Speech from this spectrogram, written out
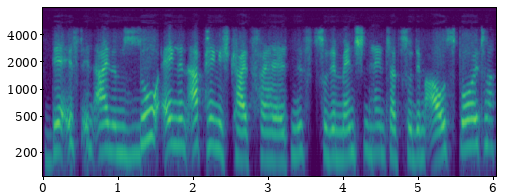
der ist in einem so engen Abhängigkeitsverhältnis zu dem Menschenhändler, zu dem Ausbeuter,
